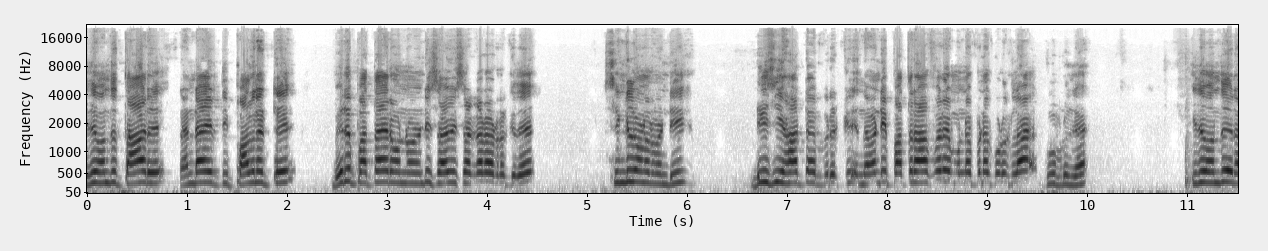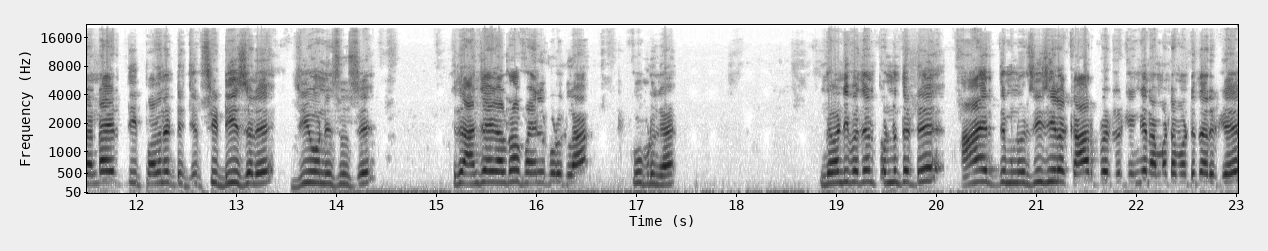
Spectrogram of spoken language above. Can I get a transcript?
இது வந்து தார் ரெண்டாயிரத்தி பதினெட்டு. வெறும் பத்தாயிரம் ஒன்று வண்டி சர்வீஸ் ரெக்கார்டோடு இருக்குது. சிங்கிள் ஓனர் வண்டி. டிசி ஹாட் டாப் இருக்குது இந்த வண்டி பத்து ஆஃபரே முன்ன பின்ன கொடுக்கலாம் கூப்பிடுங்க. இது வந்து ரெண்டாயிரத்தி பதினெட்டு Gypsy diesel G one Isuzu இது அஞ்சே கால் ரூபா ஃபைனல் கொடுக்கலாம். கூப்பிடுங்க. இந்த வண்டி பார்த்தீங்கன்னா தொண்ணூத்தெட்டு ஆயிரத்தி முந்நூறு சிசியில் கார்பரேட் இருக்குங்க. நம்மகிட்ட மட்டும் தான் இருக்குது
